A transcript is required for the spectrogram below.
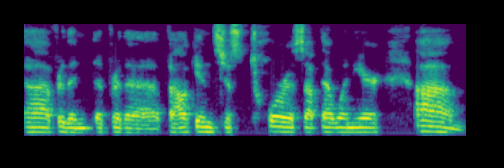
uh, for the for the Falcons just tore us up that one year. Um,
